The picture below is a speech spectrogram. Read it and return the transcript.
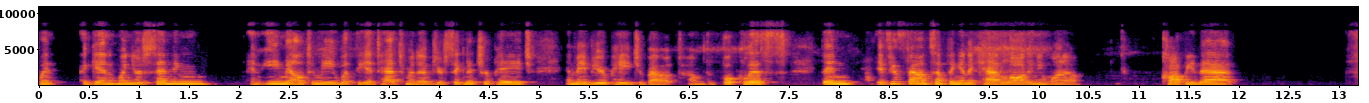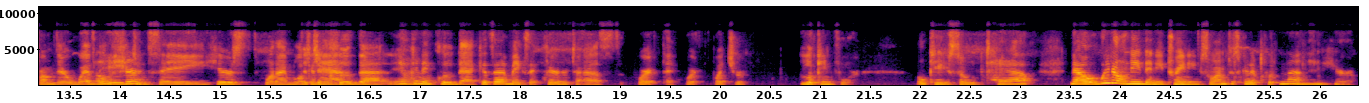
when, again, when you're sending an email to me with the attachment of your signature page and maybe your page about um, the book lists, then if you found something in a catalog and you want to copy that from their webpage oh, sure. and say, here's what I'm Just looking at. include that. You can include that because that makes it clear to us where, that- where, what you're looking for. Okay, so tab. Now, we don't need any training, so I'm just gonna put none in here.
